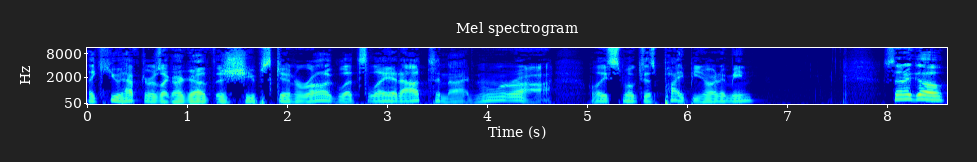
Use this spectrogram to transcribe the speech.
Like Hugh Hefner was like, I got the sheepskin rug, let's lay it out tonight. Well, he smoked his pipe, you know what I mean? So then I go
